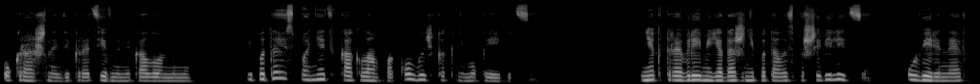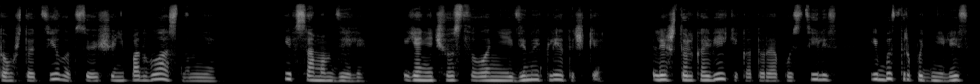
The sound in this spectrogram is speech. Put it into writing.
украшенный декоративными колоннами, и пытаюсь понять, как лампа-колбочка к нему крепится. Некоторое время я даже не пыталась пошевелиться — уверенная в том, что тело все еще не подвластно мне. И в самом деле я не чувствовала ни единой клеточки, лишь только веки, которые опустились и быстро поднялись,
